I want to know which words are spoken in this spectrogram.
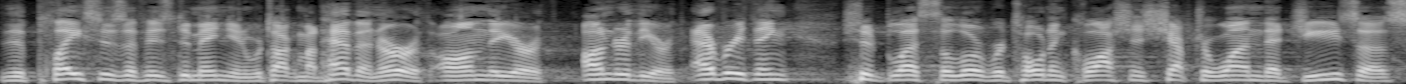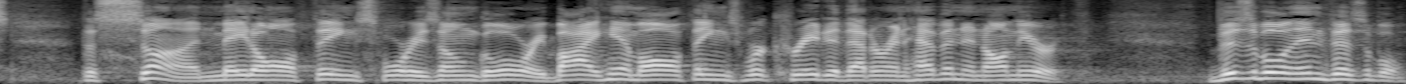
the places of his dominion. We're talking about heaven, earth, on the earth, under the earth. Everything should bless the Lord. We're told in Colossians chapter 1 that Jesus, the Son, made all things for his own glory. By him, all things were created that are in heaven and on the earth, visible and invisible,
